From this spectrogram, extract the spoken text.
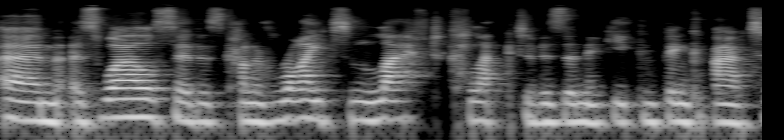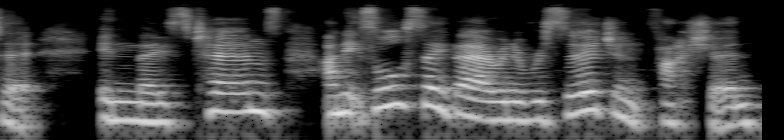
um, as well. So there's kind of right and left collectivism, if you can think about it in those terms. And it's also there in a resurgent fashion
